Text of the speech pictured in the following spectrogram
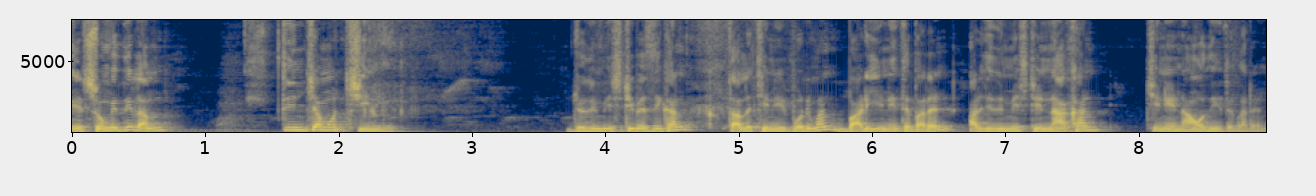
এর সঙ্গে দিলাম তিন চামচ চিনি। যদি মিষ্টি বেশি খান, তাহলে চিনির পরিমাণ বাড়িয়ে নিতে পারেন। আর যদি মিষ্টি না খান, চিনি নাও দিতে পারেন।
